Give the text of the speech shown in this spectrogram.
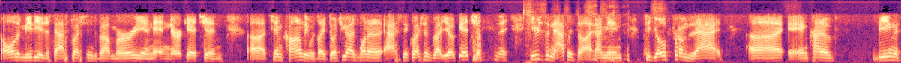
all the media just asked questions about Murray and, and Nurkic, and uh, Tim Connelly was like, "Don't you guys want to ask any questions about Jokic?" he was just an afterthought. I mean, to go from that uh, and kind of being this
